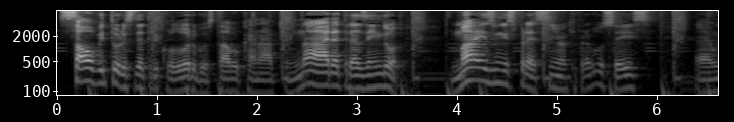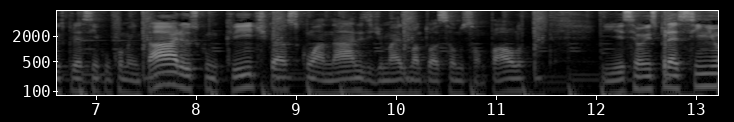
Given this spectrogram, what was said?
Salve torcida tricolor, Gustavo Canato na área trazendo mais um expressinho aqui para vocês. É um expressinho com comentários, com críticas, com análise de mais uma atuação do São Paulo. E esse é um expressinho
